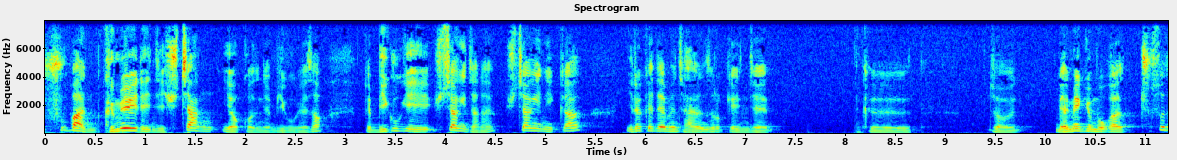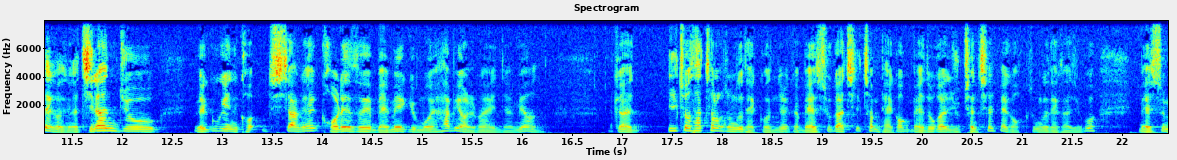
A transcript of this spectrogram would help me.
후반 금요일에 이제 휴장이었거든요. 미국에서 그러니까 미국이 휴장이잖아요. 휴장이니까 이렇게 되면 자연스럽게 이제 그 저 매매 규모가 축소되거든요. 그러니까 지난주 외국인 거, 시장의 거래소의 매매 규모의 합이 얼마였냐면 그러니까 1조 4천억 정도 됐거든요. 그러니까 매수가 7,100억, 매도가 6,700억 정도 돼가지고 매수,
